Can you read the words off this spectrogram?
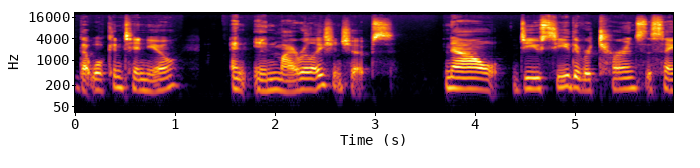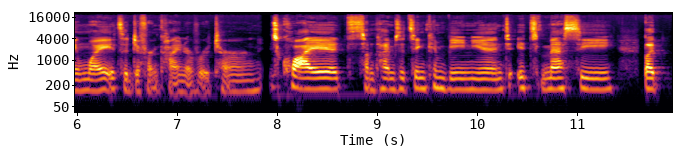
that will continue, and in my relationships. Now, do you see the returns the same way? It's a different kind of return. It's quiet, sometimes it's inconvenient, it's messy, but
